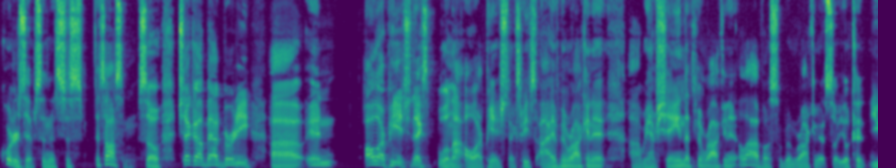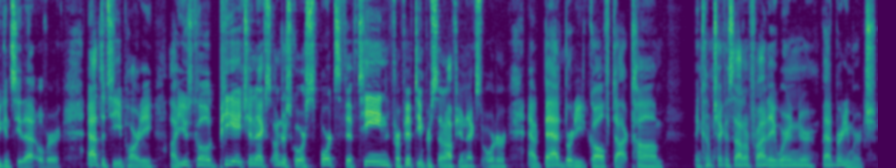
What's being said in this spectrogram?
quarter zips, and it's just it's awesome. So check out Bad Birdie, uh, and all our PHNX, well, not all our PHNX peeps. I have been rocking it. Uh, we have Shane that's been rocking it. A lot of us have been rocking it. So you'll you can see that over at the tea party. Uh, use code PHNX underscore sports 15 for 15% off your next order at badbirdiegolf.com. And come check us out on Friday wearing your Bad Birdie merch.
